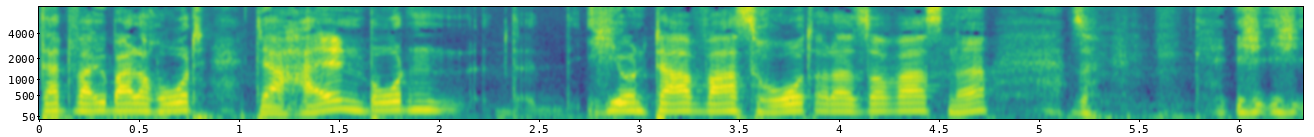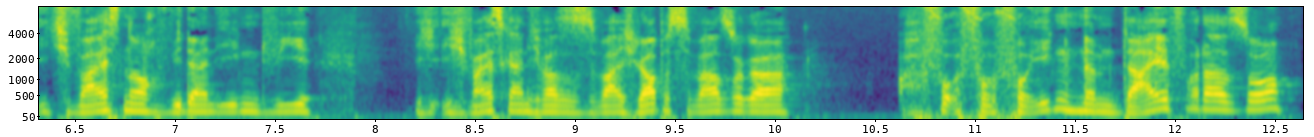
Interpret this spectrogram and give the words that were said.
das war überall rot, der Hallenboden, hier und da war es rot oder sowas, ne? Also ich, ich, ich weiß noch, wie dann irgendwie, ich, ich weiß gar nicht, was es war. Ich glaube, es war sogar vor, vor, vor irgendeinem Dive oder so.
